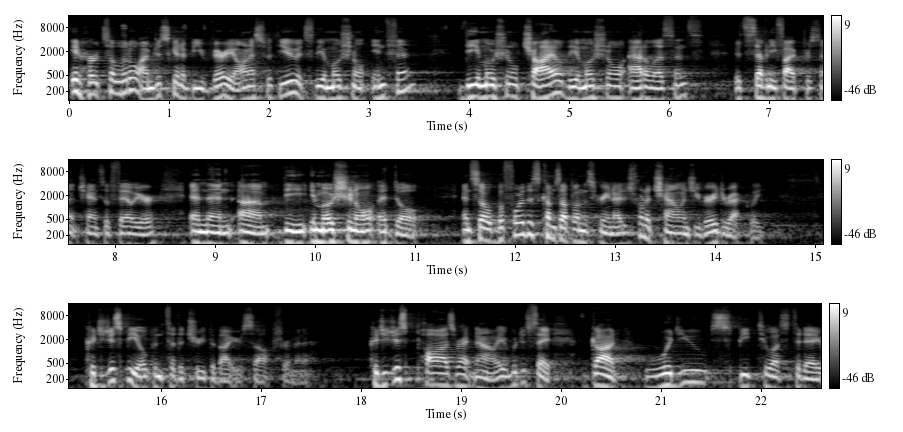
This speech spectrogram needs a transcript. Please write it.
it hurts a little. I'm just going to be very honest with you. It's the emotional infant, the emotional child, the emotional adolescence. It's 75% chance of failure. And then um, the emotional adult. And so before this comes up on the screen, I just want to challenge you very directly. Could you just be open to the truth about yourself for a minute? Could you just pause right now? It would just say, God, would you speak to us today?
